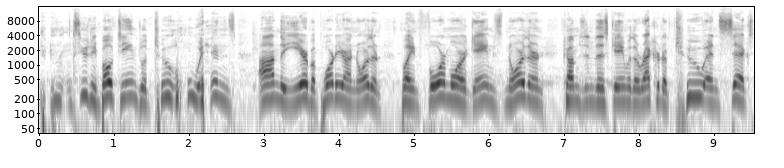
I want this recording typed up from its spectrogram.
excuse me, both teams with two wins on the year, but Port Huron Northern playing four more games. Northern comes into this game with a record of two and six.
